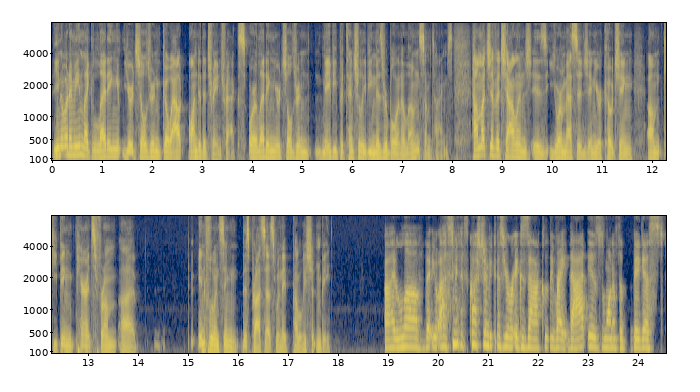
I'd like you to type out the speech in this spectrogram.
you know what I mean? Like letting your children go out onto the train tracks or letting your children maybe potentially be miserable and alone sometimes. How much of a challenge is your message and your coaching um, keeping parents from uh, influencing this process when they probably shouldn't be? I love that you asked me this question because you're exactly right. That is one of the biggest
